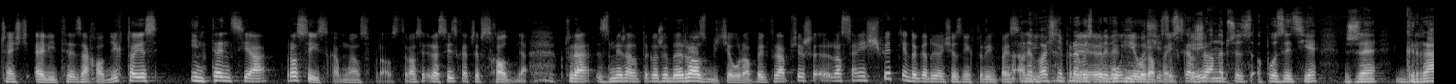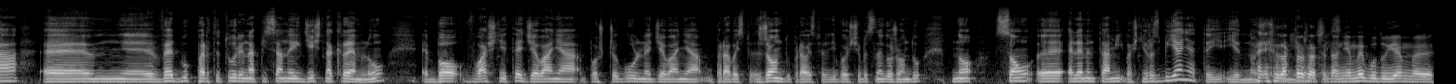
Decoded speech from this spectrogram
część elit zachodnich. To jest intencja rosyjska, mówiąc wprost, Rosy- rosyjska czy wschodnia, która zmierza do tego, żeby rozbić Europę, która przecież Rosjanie świetnie dogadują się z niektórymi państwami Ale właśnie Prawo i e, Sprawiedliwość jest oskarżane przez opozycję, że gra e, według partytury napisanej gdzieś na Kremlu, bo właśnie te działania, poszczególne działania Prawa rządu Prawa i Sprawiedliwości, obecnego rządu, no, są e, elementami właśnie rozbijania tej jedności Panie redaktorze, czy no nie my budujemy,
